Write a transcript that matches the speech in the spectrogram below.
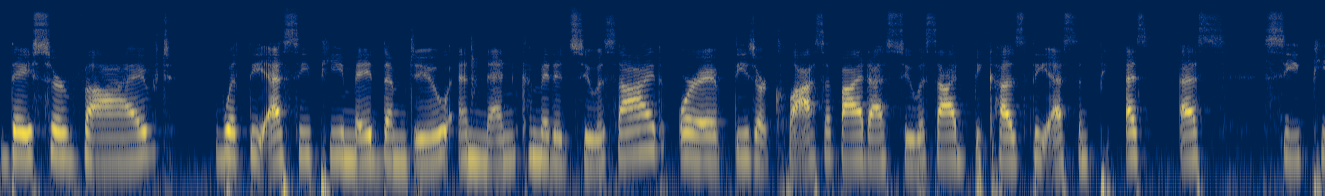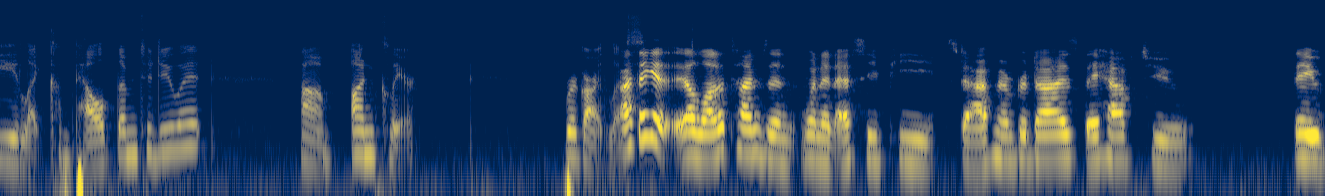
they survived what the SCP made them do and then committed suicide, or if these are classified as suicide because the SMP, S, SCP like compelled them to do it. Um, unclear. Regardless, I think it, a lot of times in when an SCP staff member dies, they have to they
